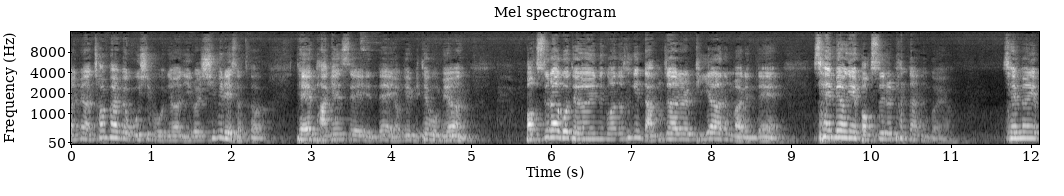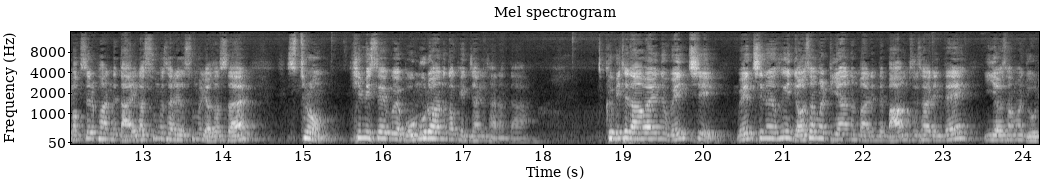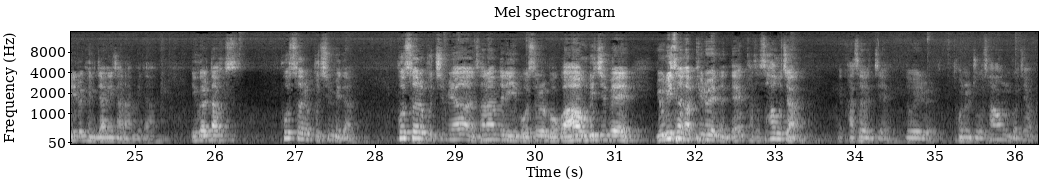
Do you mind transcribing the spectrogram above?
왜냐면 1855년 1월 10일에 있었던 대박엔 세일인데 여기 밑에 보면 벅스라고 되어 있는 거는 흑인 남자를 비하하는 말인데 세 명의 벅스를 판다는 거예요. 세 명의 벅스를 파는데 나이가 20살에서 26살 스트롱 힘이 세고요 몸으로 하는 건 굉장히 잘한다. 그 밑에 나와 있는 웬치 웬치는 흑인 여성을 비하하는 말인데 42살인데 이 여성은 요리를 굉장히 잘합니다. 이걸 딱 포스터를 붙입니다. 포스터를 붙이면 사람들이 이 모습을 보고 아 우리 집에 요리사가 필요했는데 가서 사오자 가서 이제 노예를 돈을 주고 사오는 거죠.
